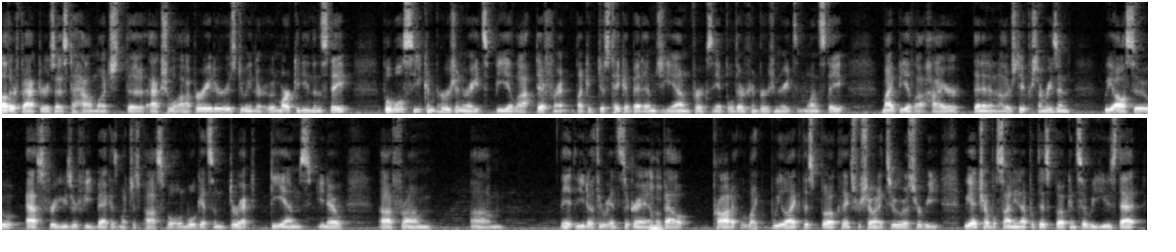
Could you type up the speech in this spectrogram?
other factors as to how much the actual operator is doing their own marketing in the state. But we'll see conversion rates be a lot different. Like if just take a BetMGM, for example, their conversion rates in one state might be a lot higher than in another state for some reason. We also ask for user feedback as much as possible, and we'll get some direct DMs, you know, uh, from, um, you know, through Instagram mm-hmm. about product like we like this book thanks for showing it to us or we we had trouble signing up with this book and so we use that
